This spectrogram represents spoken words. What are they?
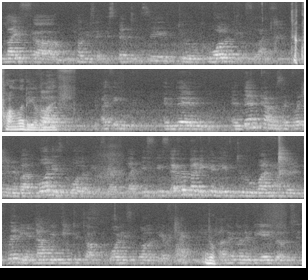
life, um, how do you say, expectancy to quality of life. The quality because of life. I think, and then and then comes the question about what is quality of life. Like if, if everybody can live to 120, and now we need to talk what is quality of life. No. Are they going to be able to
